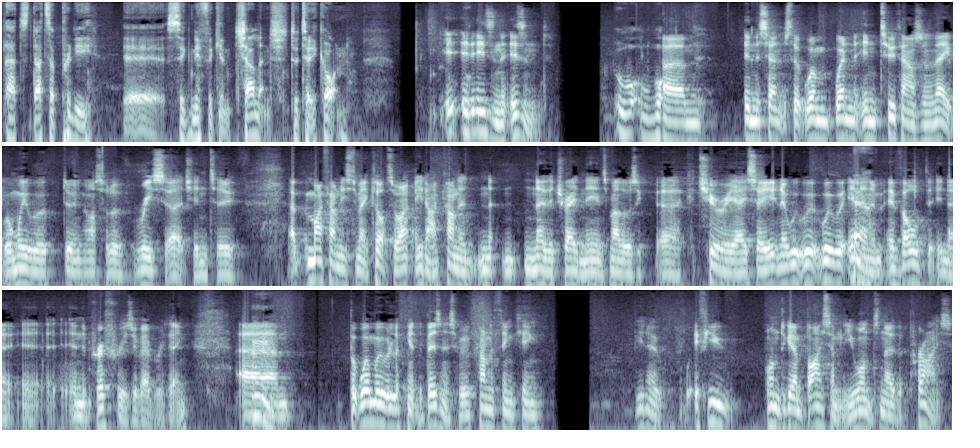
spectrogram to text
that's that's a pretty uh, significant challenge to take on. It, it is and it isn't. Um, in the sense that when, when in 2008, when we were doing our sort of research into, uh, my family used to make cloth, so I, you know, I kind of kn- know the trade. And Ian's mother was a uh, couturier, so you know, we, we, we were in Yeah. and involved, you know, in the peripheries of everything. Um, But when we were looking at the business, we were kind of thinking, you know, if you want to go and buy something, you want to know the price.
